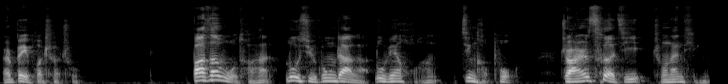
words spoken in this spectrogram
而被迫撤出。八三五团陆续攻占了路边黄、进口铺，转而侧击崇南亭。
